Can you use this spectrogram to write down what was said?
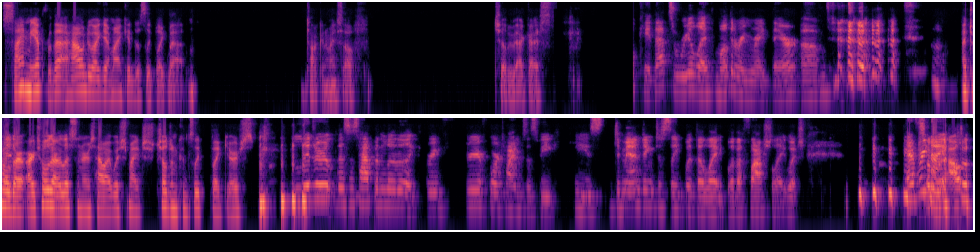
Sign me up for that. How do I get my kid to sleep like that? Talking to myself. She'll be back, guys. Okay, that's real life mothering right there. Um I told our I told our listeners how I wish my ch- children could sleep like yours. literally this has happened literally like three three or four times this week. He's demanding to sleep with a light with a flashlight, which every night I'll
